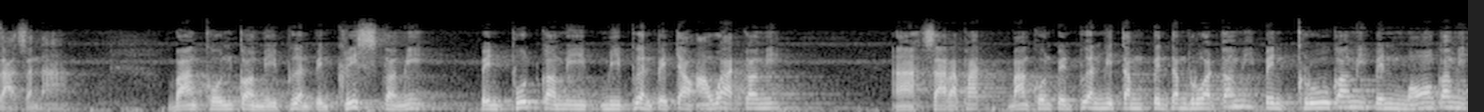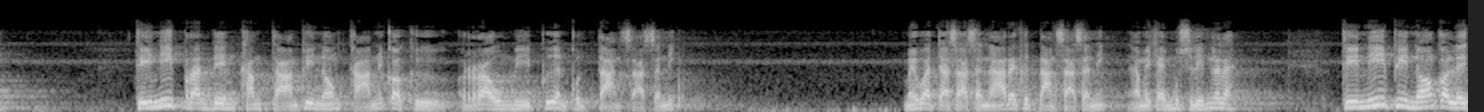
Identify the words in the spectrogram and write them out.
ศาสนา บางคนก็มีเพื่อนเป็นคริสต์ก็มี เป็นพุทธก็มีมีเพื่อนเป็นเจ้าอาวาสก็มีอ่าสารพัดบางคนเป็นเพื่อนมีตำเป็นตำรวจก็มีเป็นครูก็มีเป็นหมอก็มี ทีนี้ประเด็นคำถามพี่น้องถามนี่ก็คือ เรามีเพื่อนคนต่างศาสนิก ไม่ว่าจะศาสนาอะไรคือต่างศาสนิกไม่ใช่มุสลิมแล้วแหละทีนี้พี่น้องก็เลย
